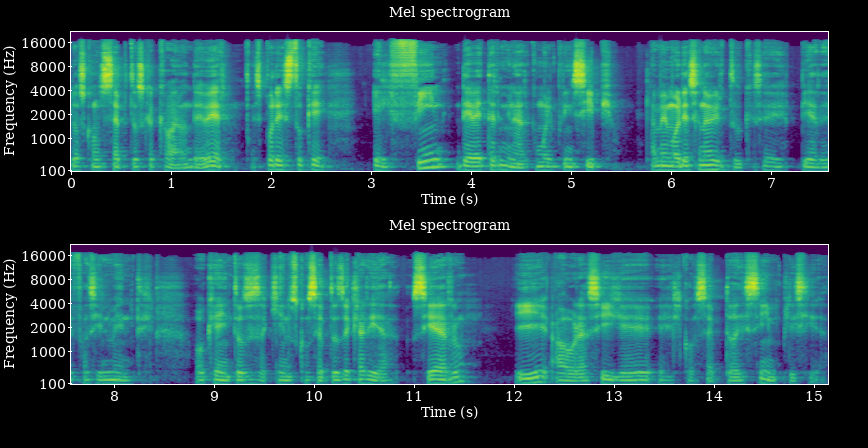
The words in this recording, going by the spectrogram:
los conceptos que acabaron de ver. Es por esto que el fin debe terminar como el principio. La memoria es una virtud que se pierde fácilmente. Ok, entonces aquí en los conceptos de claridad cierro y ahora sigue el concepto de simplicidad.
